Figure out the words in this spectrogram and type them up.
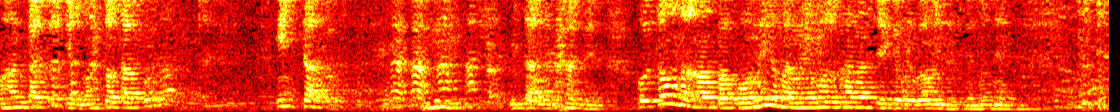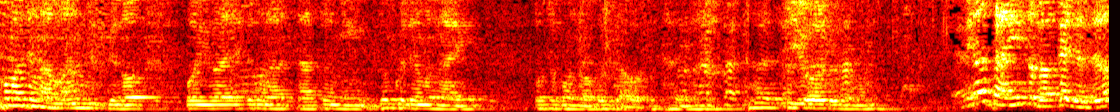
ワンタク。っていうの一タク一択みたいな感じ。ほとんどなんかこう見れば見るほど悲しい曲が多いんですけどね。ちょっと小町なのもあるんですけどお祝いしてもらった後に毒でもない男の歌を歌いますパーティオールの皆さんいい人ばっかりですよ。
